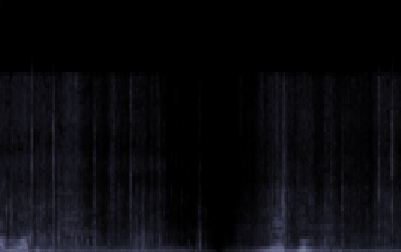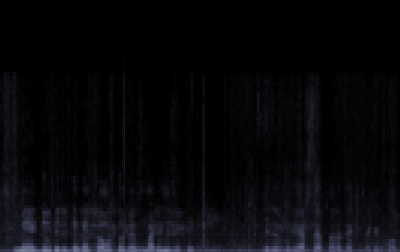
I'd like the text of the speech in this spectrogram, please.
আজোয়া খেজুর মেঘজুল। মেঘজুল খেজুর। দেখেন, সমস্ত মাটির নিচে থেকে খেজুরগুলি আসছে, আপনারা দেখতে থাকেন কত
